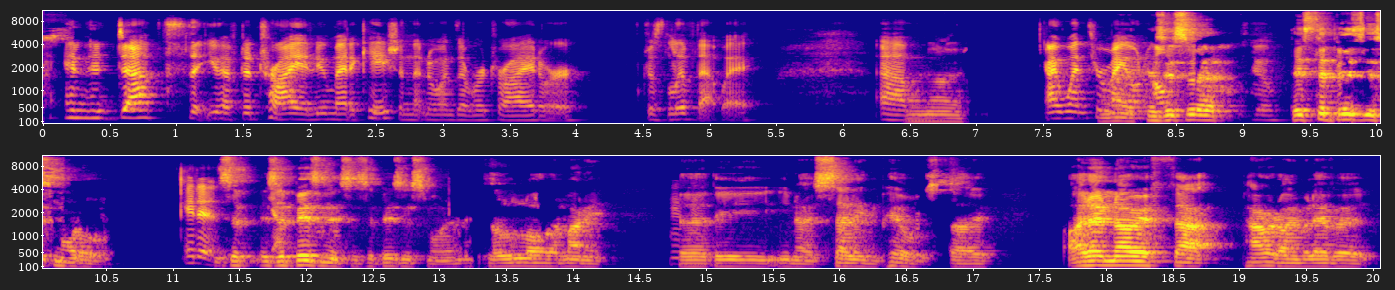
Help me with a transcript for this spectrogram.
in the depths that you have to try a new medication that no one's ever tried or just live that way. I Um, know. I went through I my know own because it's a too. it's the business model. It It's a it's Yeah. a business. It's a business model. It's a lot of money. hmm The the you know selling pills. So I don't know if that paradigm will ever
